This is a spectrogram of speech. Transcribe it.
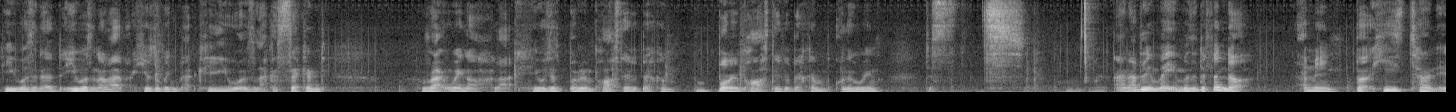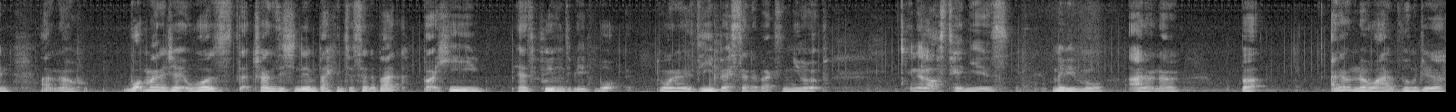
he wasn't a he wasn't a right back. He was a wing back. He was like a second right winger. Like he was just bombing past David Beckham, bombing past David Beckham on the wing, just. And I didn't rate him as a defender. I mean, but he's turned in. I don't know what manager it was that transitioned him back into a centre back, but he has proven to be what one of the best centre backs in Europe in the last ten years, maybe more. I don't know, but I don't know why Real Madrid are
